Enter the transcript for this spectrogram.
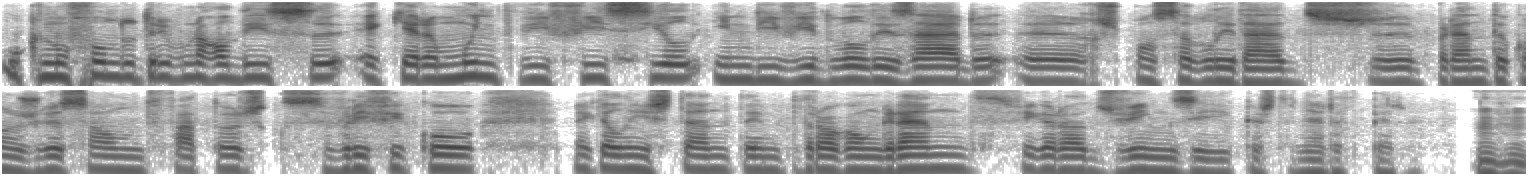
O que no fundo o tribunal disse é que era muito difícil individualizar uh, responsabilidades uh, perante a conjugação de fatores que se verificou naquele instante em Pedrógão Grande, Figueiró dos Vinhos e Castanheira de Pera. Uhum.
